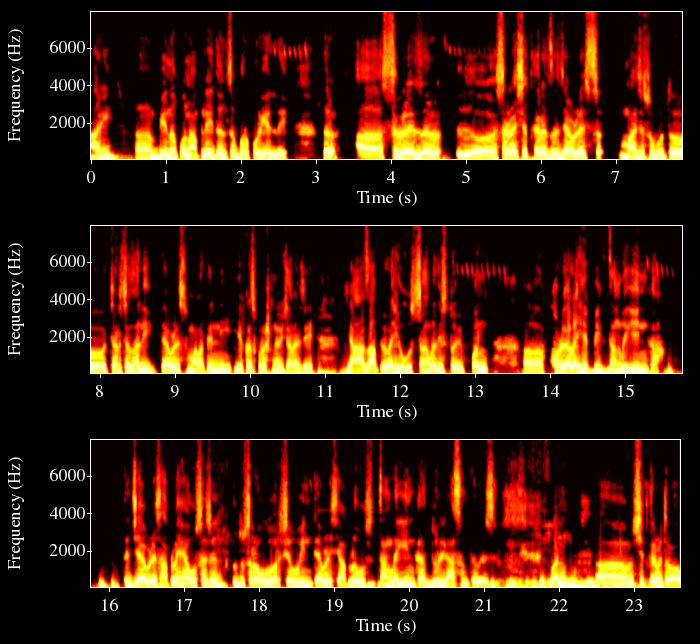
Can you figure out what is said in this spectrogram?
आणि अं, पण आपल्या इथलचं भरपूर गेलेलं आहे. तर सगळे जर सगळ्या शेतकऱ्याचं ज्यावेळेस माझ्यासोबत चर्चा झाली त्यावेळेस मला त्यांनी एकच प्रश्न विचारायचे की आज आपल्याला हे ऊस चांगला दिसतोय पण खोडव्याला हे पीक चांगलं येईन का? तर ज्या वेळेस आपल्या ह्या ऊसाचं दुसरा वर्ष होईल त्यावेळेस आपलं ऊस चांगला येईन का? दुरीला असेल त्यावेळेस. पण शेतकरी मित्र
